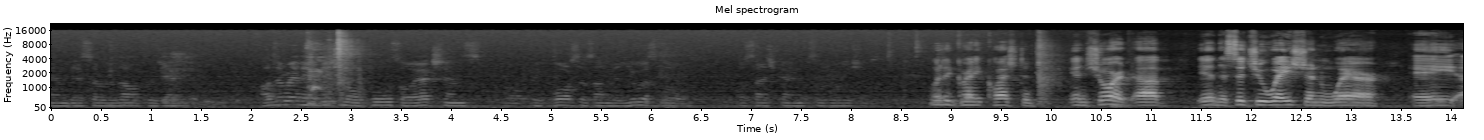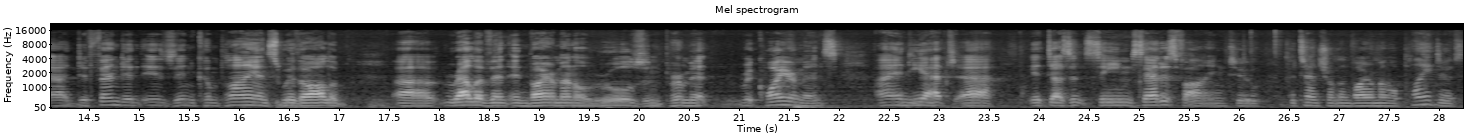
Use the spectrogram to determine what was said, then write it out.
and as a result rejected. Are there any additional tools or actions U.S. law for such kind of situations? What a great question. In short, uh, in a situation where a uh, defendant is in compliance with all of uh, relevant environmental rules and permit requirements, and yet uh, it doesn't seem satisfying to potential environmental plaintiffs,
